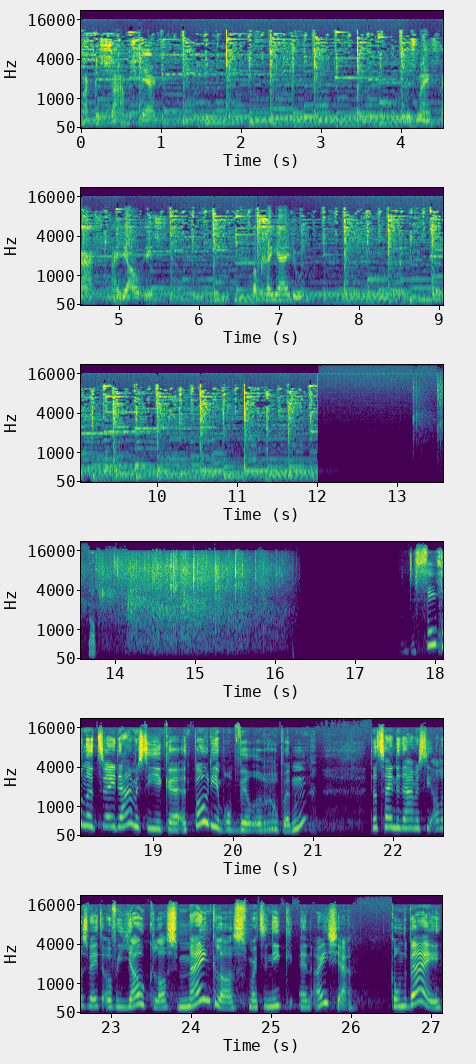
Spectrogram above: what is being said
maakt ons samen sterker. Dus mijn vraag aan jou is: wat ga jij doen? Twee dames die ik uh, het podium op wil roepen. Dat zijn de dames die alles weten over jouw klas, mijn klas, Martinique en Aisha. Kom erbij.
